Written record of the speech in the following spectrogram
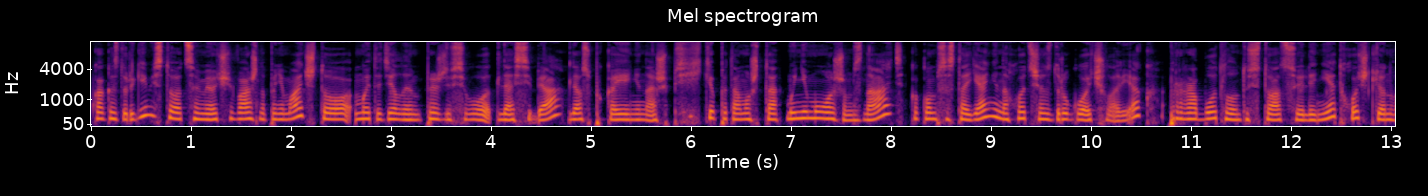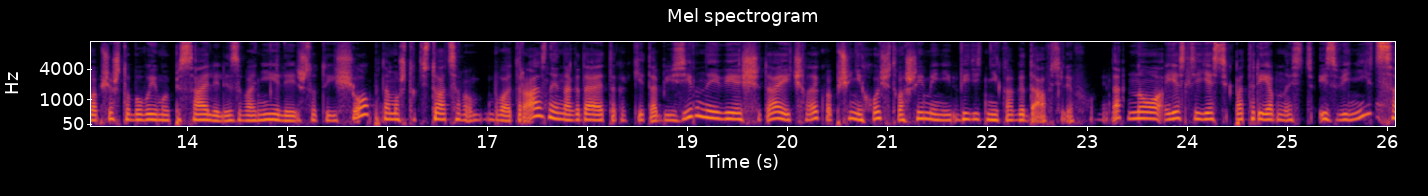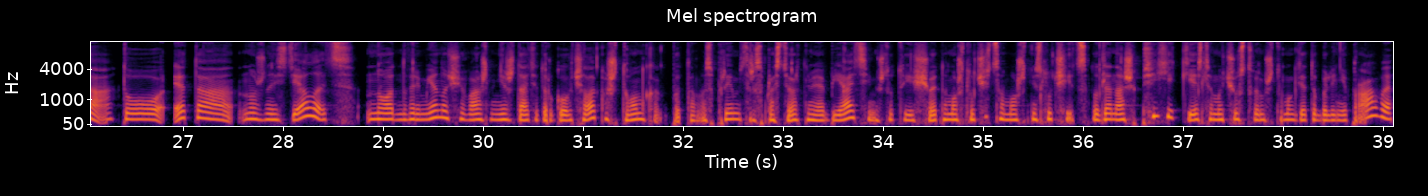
как и с другими ситуациями, очень важно понимать, что мы это делаем прежде всего для себя, для успокоения нашей психики, потому что мы не можем знать, в каком состоянии находится сейчас другой человек, проработал он эту ситуацию или нет, хочет ли он вообще, чтобы вы ему писали или звонили или что-то еще, потому что ситуации бывают разные, иногда это какие-то абьюзивные вещи, да, и человек вообще не хочет ваше имя не видеть никогда в телефоне, да. Но если есть потребность извиниться, то это нужно сделать, но одновременно очень важно не ждать от другого человека, что он как бы там воспримет с распростертыми объятиями что-то еще. Это может случиться, а может не случиться. Но для нашей психики, если мы чувствуем, что мы где-то были неправы,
